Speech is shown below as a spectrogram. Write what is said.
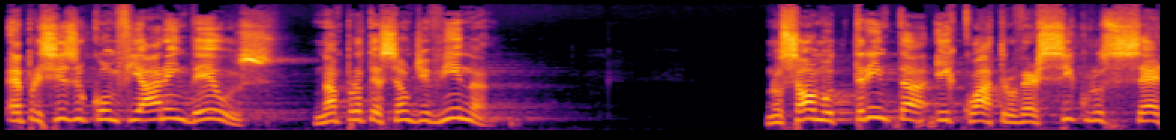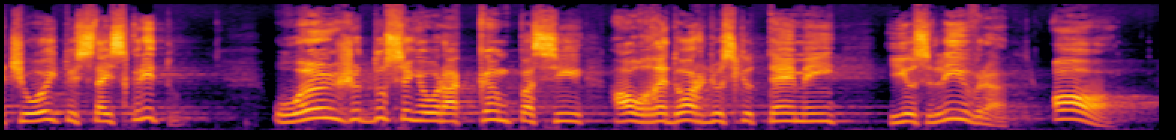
É preciso confiar em Deus, na proteção divina. No Salmo 34, versículos 7 e 8 está escrito: O anjo do Senhor acampa-se ao redor dos que o temem e os livra. Ó, oh,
